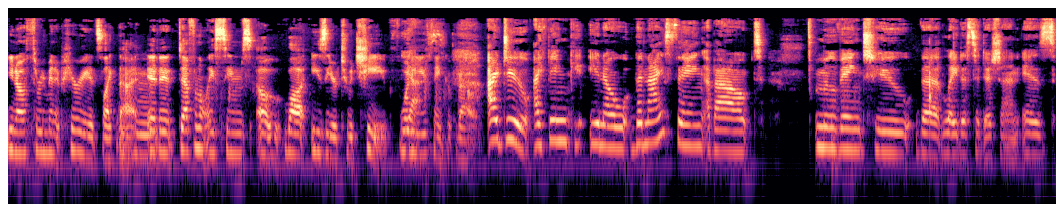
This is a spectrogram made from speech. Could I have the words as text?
you know, three minute periods like that. Mm-hmm. And it definitely seems a lot easier to achieve. What yes. do you think about? I do. I think, you know, the nice thing about moving to the latest edition is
